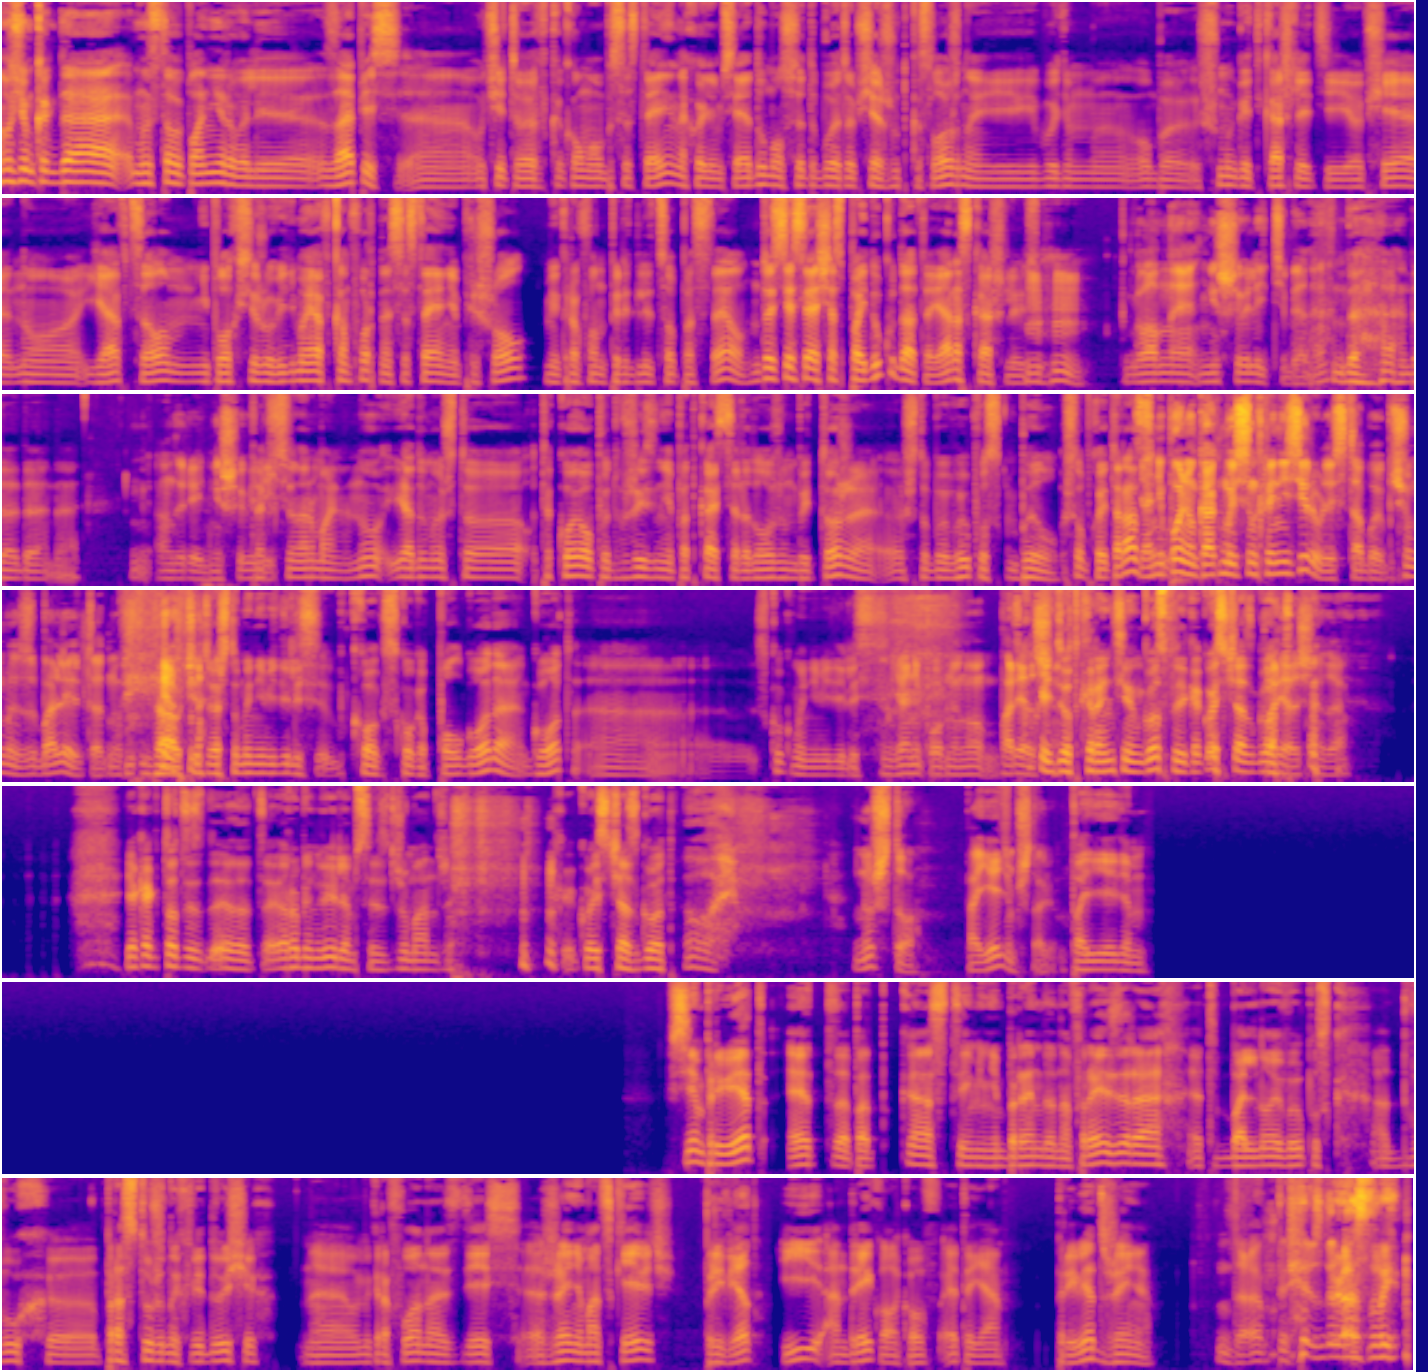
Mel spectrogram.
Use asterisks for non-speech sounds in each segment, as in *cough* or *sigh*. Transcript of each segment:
Ну, в общем, когда мы с тобой планировали запись, э, учитывая, в каком оба состоянии находимся, я думал, что это будет вообще жутко сложно, и будем э, оба шмыгать, кашлять и вообще, но я в целом неплохо сижу. Видимо, я в комфортное состояние пришел, микрофон перед лицо поставил. Ну, то есть, если я сейчас пойду куда-то, я раскашляюсь. Угу. Главное, не шевелить тебя, да? *laughs* Да, да, да, да. Андрей, не Так шевелись. все нормально. Ну, я думаю, что такой опыт в жизни подкастера должен быть тоже, э, чтобы выпуск был, чтобы хоть раз... Я не понял, как мы синхронизировались с тобой, почему мы заболели-то одну *laughs* Да, учитывая, что мы не виделись э, сколько, сколько полгода, год, э, сколько мы не виделись? Я не помню, но Сколько порядочно. идет карантин, господи, какой сейчас год? Порядочно, да. *laughs* Я как тот из, этот, э, Робин Уильямс из Джуманджи. *laughs* Какой сейчас год? Ой. Ну что, поедем, что ли? Поедем. Всем привет, это подкаст имени Брэндона Фрейзера. Это больной выпуск от двух э, простуженных ведущих. Э, у микрофона здесь Женя Мацкевич Привет. и Андрей Кулаков. Это я. Привет, Женя. Да, *laughs* здравствуй.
